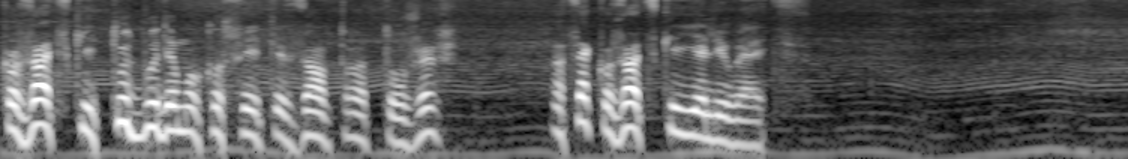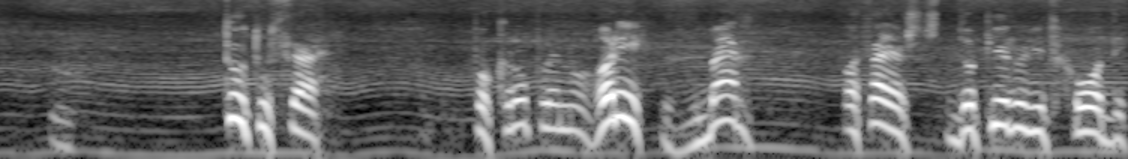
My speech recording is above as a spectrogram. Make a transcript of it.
Козацький, тут будемо косити завтра теж. А це козацький ялівець. Тут усе покроплено, горіх змерз, оце ж допіру відходить.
